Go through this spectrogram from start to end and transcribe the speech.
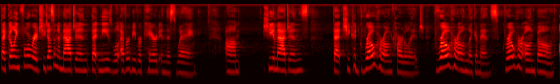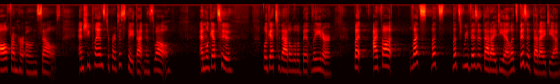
that going forward, she doesn't imagine that knees will ever be repaired in this way. Um, she imagines that she could grow her own cartilage, grow her own ligaments, grow her own bone, all from her own cells. And she plans to participate that in as well. And we'll get to, we'll get to that a little bit later. But I thought, let's, let's, let's revisit that idea. Let's visit that idea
